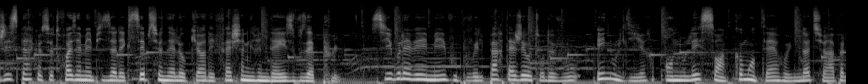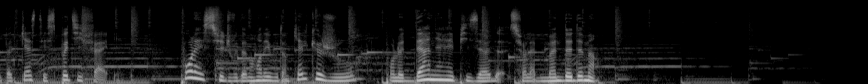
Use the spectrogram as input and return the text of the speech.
J'espère que ce troisième épisode exceptionnel au cœur des Fashion Green Days vous a plu. Si vous l'avez aimé, vous pouvez le partager autour de vous et nous le dire en nous laissant un commentaire ou une note sur Apple Podcast et Spotify. Pour la suite, je vous donne rendez-vous dans quelques jours pour le dernier épisode sur la mode de demain.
